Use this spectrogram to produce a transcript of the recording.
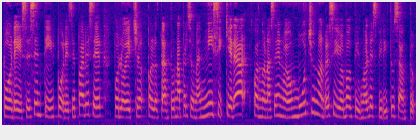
por ese sentir, por ese parecer, por lo hecho, por lo tanto, una persona ni siquiera cuando nace de nuevo, muchos no han recibido el bautismo del Espíritu Santo.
